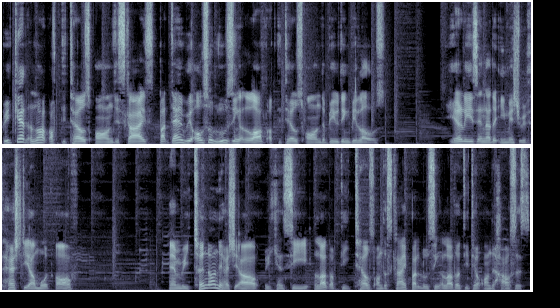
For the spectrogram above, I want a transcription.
we get a lot of details on the skies, but then we're also losing a lot of details on the building below. Here is another image with HDR mode off. And we turn on the HDR, we can see a lot of details on the sky but losing a lot of detail on the houses.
